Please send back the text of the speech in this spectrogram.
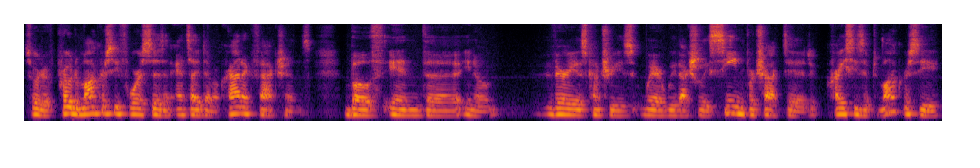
sort of pro-democracy forces and anti-democratic factions, both in the you know various countries where we've actually seen protracted crises of democracy,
